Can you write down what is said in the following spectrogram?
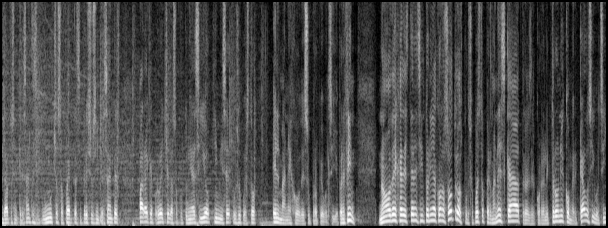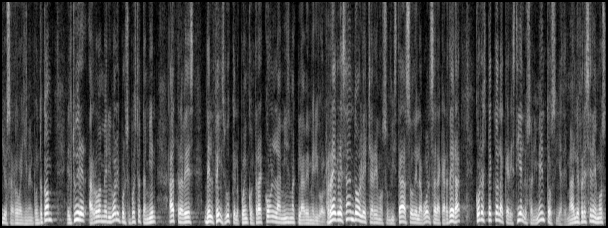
datos interesantes y muchas ofertas y precios interesantes para que aproveche las oportunidades y optimice, por supuesto, el manejo de su propio bolsillo. Pero en fin, no deje de estar en sintonía con nosotros. Por supuesto, permanezca a través del correo electrónico mercadosybolsillos.gmail.com, el Twitter arroba Meribol y por supuesto también a través del Facebook que lo puede encontrar con la misma clave Meribol. Regresando le echaremos un vistazo de la bolsa a la cartera con respecto a la carestía en los alimentos y además le ofreceremos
